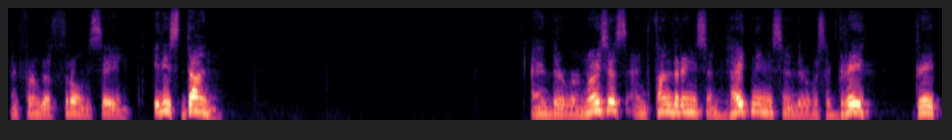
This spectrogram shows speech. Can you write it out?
and from the throne, saying, It is done. And there were noises and thunderings and lightnings, and there was a great, great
